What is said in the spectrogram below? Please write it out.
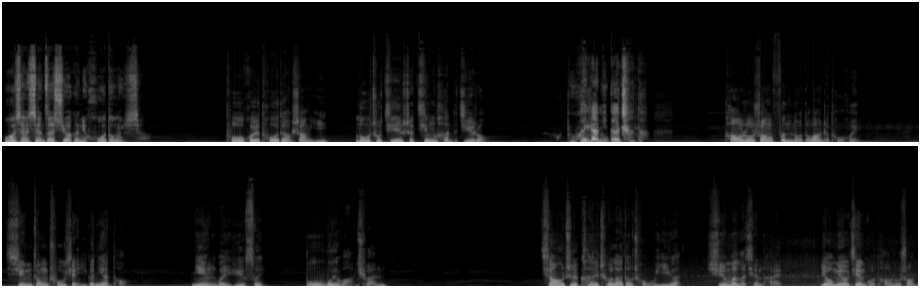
我想现在需要跟你互动一下。涂灰脱掉上衣，露出结实精悍的肌肉。我不会让你得逞的。陶如霜愤怒的望着涂灰，心中出现一个念头：宁为玉碎，不为瓦全。乔治开车来到宠物医院，询问了前台有没有见过陶如霜。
